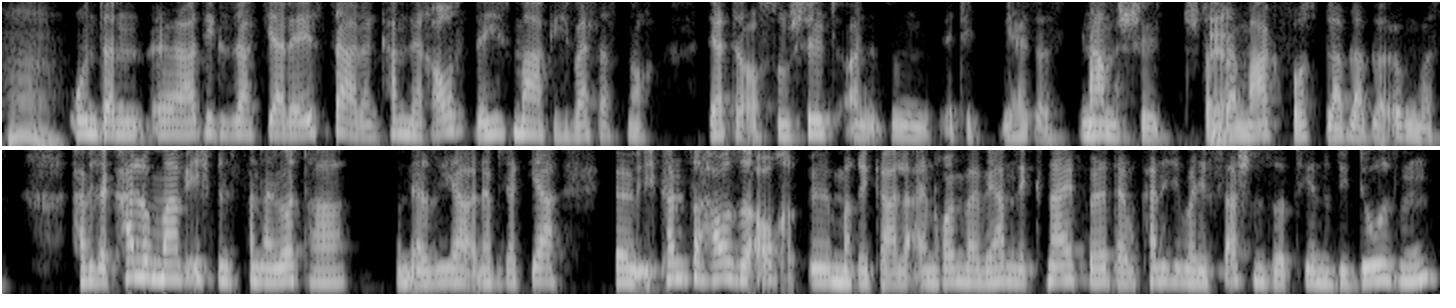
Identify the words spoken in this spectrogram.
Ah. Und dann äh, hat die gesagt, ja, der ist da. Dann kam der raus, der hieß Marc, ich weiß das noch. Der hatte auch so ein Schild an, so ein, Etik- wie heißt das, Namensschild, stand Ja. da Marc Voss, bla bla bla, irgendwas. Habe ich gesagt, hallo Marc, ich bin's Panayota. Und er so, ja, und habe ich gesagt, ja, äh, ich kann zu Hause auch äh, immer Regale einräumen, weil wir haben eine Kneipe, da kann ich immer die Flaschen sortieren und die Dosen.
